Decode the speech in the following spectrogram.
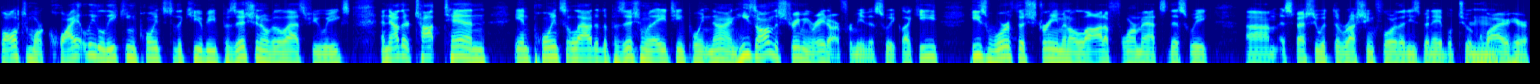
Baltimore quietly leaking points to the QB position over the last few weeks, and now they're top 10 in points allowed to the position with 18.9. He's on the streaming radar for me this week. Like he he's worth a stream in a lot of formats this week um, especially with the rushing floor that he's been able to mm-hmm. acquire here.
